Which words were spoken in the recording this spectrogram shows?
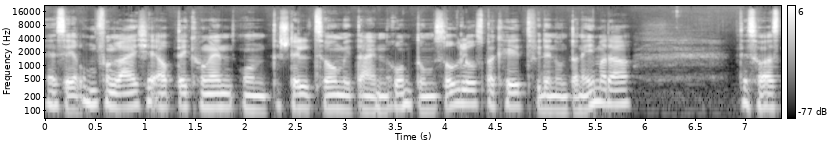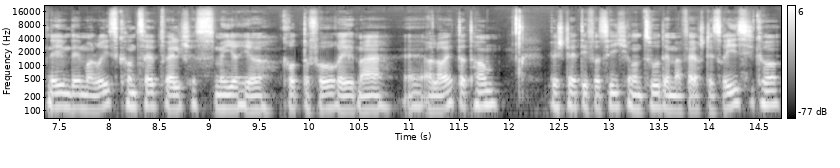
äh, sehr umfangreiche Abdeckungen und stellt somit ein rundum sorglos Paket für den Unternehmer dar. Das heißt, neben dem All-Risk-Konzept, welches wir hier gerade davor eben auch äh, erläutert haben, besteht die Versicherung zudem auf erstes Risiko.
